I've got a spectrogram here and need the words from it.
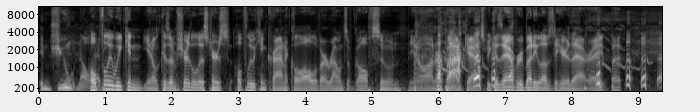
in June. Already. Hopefully we can, you know, because I'm sure the listeners, hopefully we can chronicle all of our rounds of golf soon, you know, on our podcast because everybody loves to hear that, right? But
